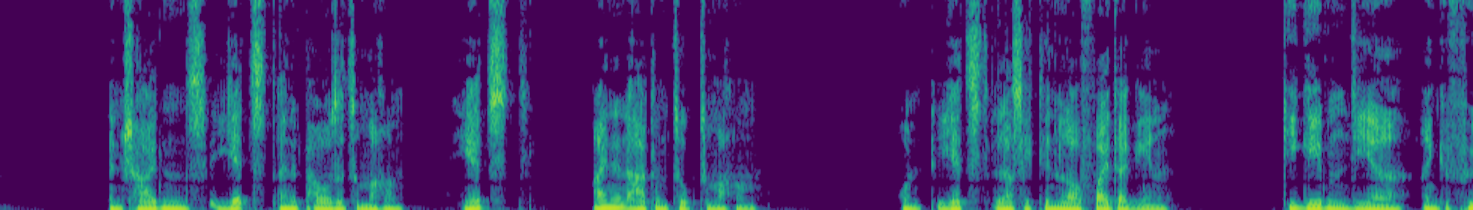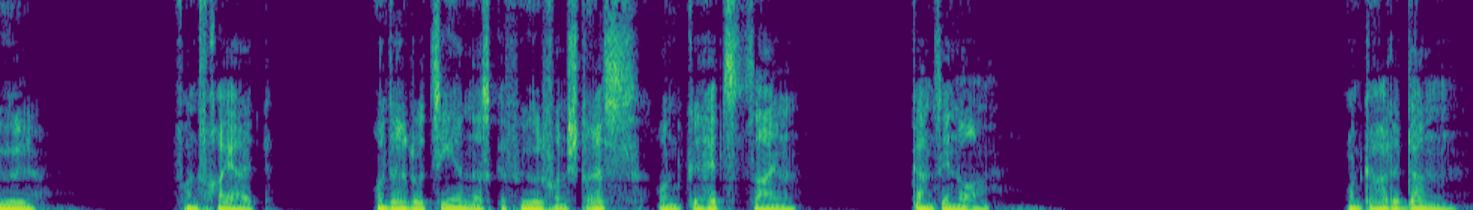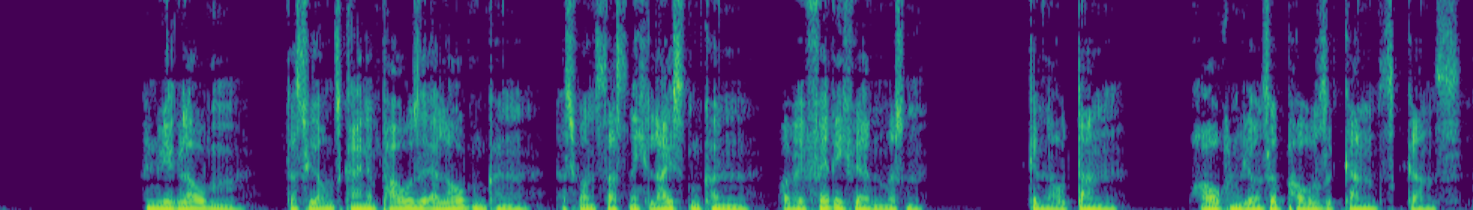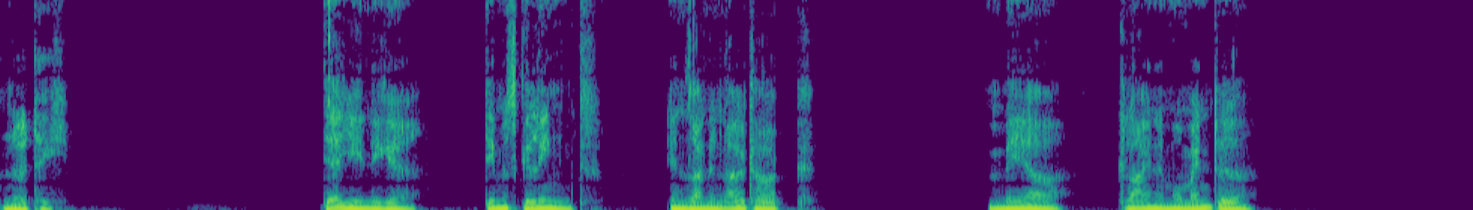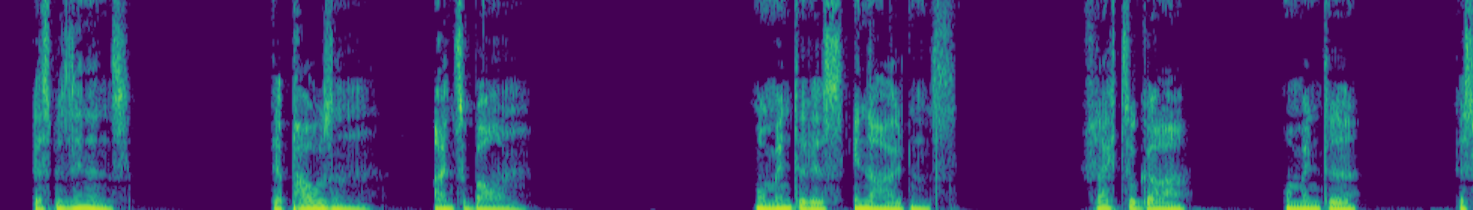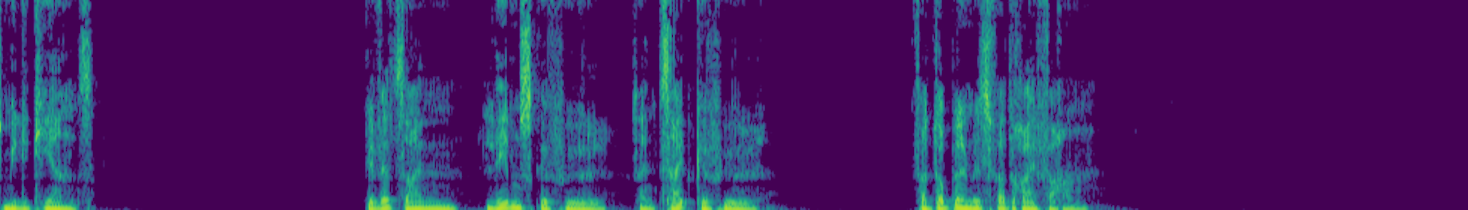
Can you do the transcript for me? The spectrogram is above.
Entscheidens, jetzt eine Pause zu machen, jetzt einen Atemzug zu machen und jetzt lasse ich den Lauf weitergehen, die geben dir ein Gefühl von Freiheit und reduzieren das Gefühl von Stress und Gehetztsein ganz enorm. Und gerade dann, wenn wir glauben, dass wir uns keine Pause erlauben können, dass wir uns das nicht leisten können, weil wir fertig werden müssen, genau dann brauchen wir unsere Pause ganz, ganz nötig. Derjenige, dem es gelingt, in seinen Alltag mehr kleine Momente des Besinnens, der Pausen einzubauen, Momente des Innehaltens, vielleicht sogar Momente des Meditierens. Der wird sein Lebensgefühl, sein Zeitgefühl verdoppeln bis verdreifachen.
